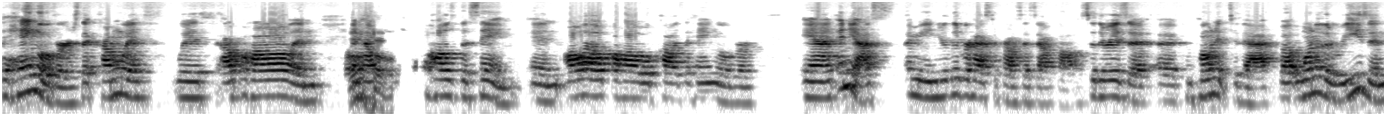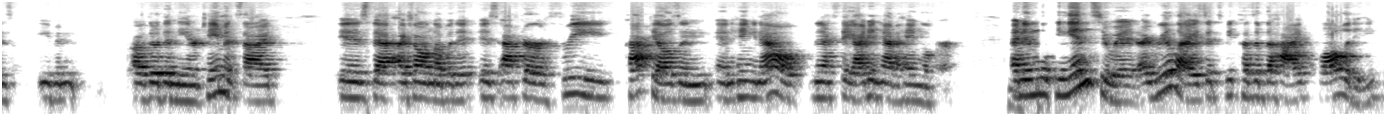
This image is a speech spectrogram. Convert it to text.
the hangovers that come with with alcohol and and oh. how alcohol is the same and all alcohol will cause a hangover and and yes i mean your liver has to process alcohol so there is a, a component to that but one of the reasons even other than the entertainment side is that i fell in love with it is after three cocktails and and hanging out the next day i didn't have a hangover hmm. and in looking into it i realized it's because of the high quality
